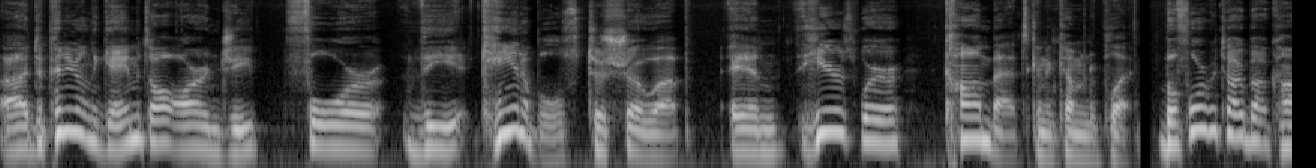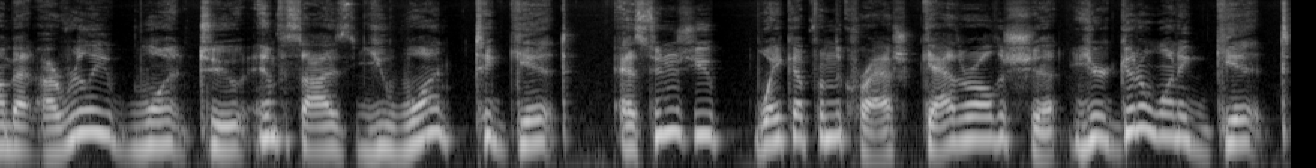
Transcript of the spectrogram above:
uh, depending on the game it's all RNG for the cannibals to show up. And here's where combat's going to come into play. Before we talk about combat, I really want to emphasize you want to get, as soon as you wake up from the crash, gather all the shit, you're going to want to get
